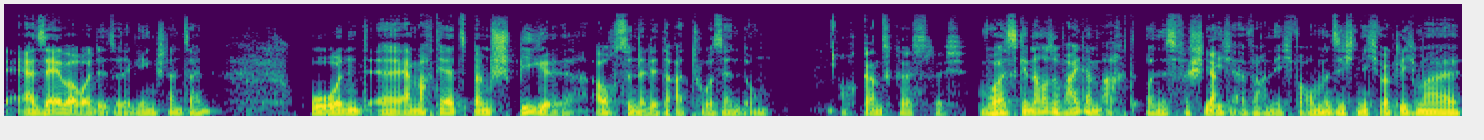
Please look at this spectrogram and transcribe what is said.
Er selber wollte so der Gegenstand sein. Und äh, er macht ja jetzt beim Spiegel auch so eine Literatursendung, Auch ganz köstlich. wo er es genauso weitermacht. Und das verstehe Ja. ich einfach nicht, warum man sich nicht wirklich mal,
